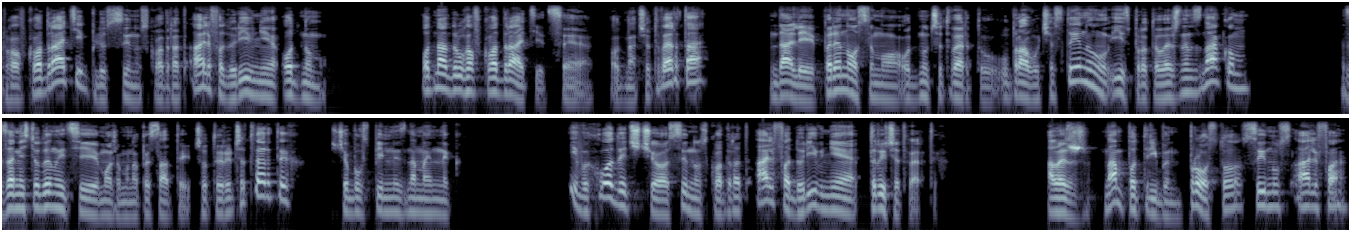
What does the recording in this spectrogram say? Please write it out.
друга в квадраті плюс синус квадрат альфа дорівнює 1. 1 друга в квадраті це 1 четверта. Далі переносимо 1 четверту у праву частину із протилежним знаком. Замість одиниці можемо написати 4 четвертих, щоб був спільний знаменник. І виходить, що синус квадрат альфа дорівнює 3 четвертих. Але ж нам потрібен просто синус альфа.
